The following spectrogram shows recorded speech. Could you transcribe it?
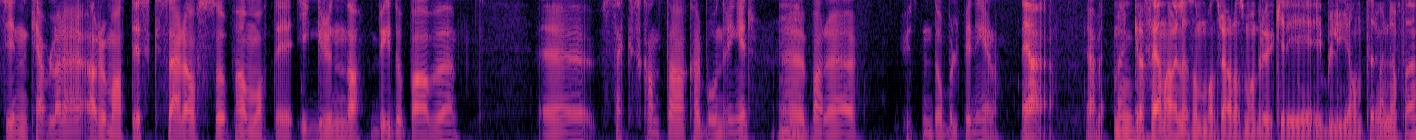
siden Kevlar er aromatisk, så er det også på en måte i grunn da, bygd opp av uh, sekskanta karbonringer, eh, bare uten dobbeltbindinger. da. Ja, ja. Men grafen er vel det samme materialet som man bruker i, i blyanter veldig ofte?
